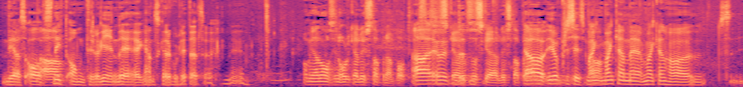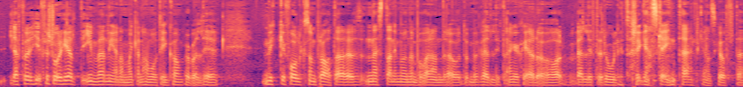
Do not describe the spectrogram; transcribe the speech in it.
Deras avsnitt om trilogin, det är ganska roligt alltså. Om jag någonsin orkar lyssna på den podcasten Ja, så, ska, så ska jag lyssna på Ja, den. jo, precis. Man, Ja. man, kan, eh, man kan ha... Jag för- förstår helt invändningarna man kan ha mot Incomparable. Det är mycket folk som pratar nästan i munnen på varandra och de är väldigt engagerade och har väldigt roligt. Och det är ganska internt ganska ofta.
